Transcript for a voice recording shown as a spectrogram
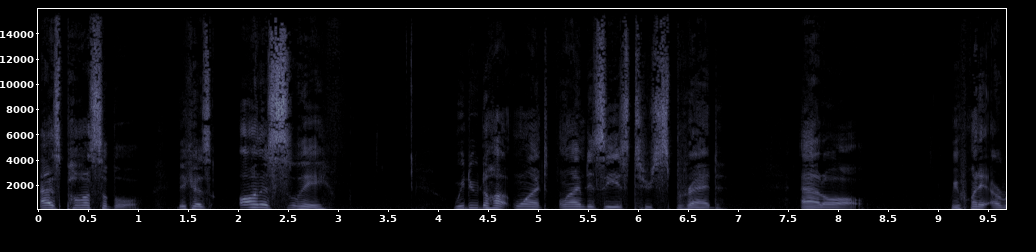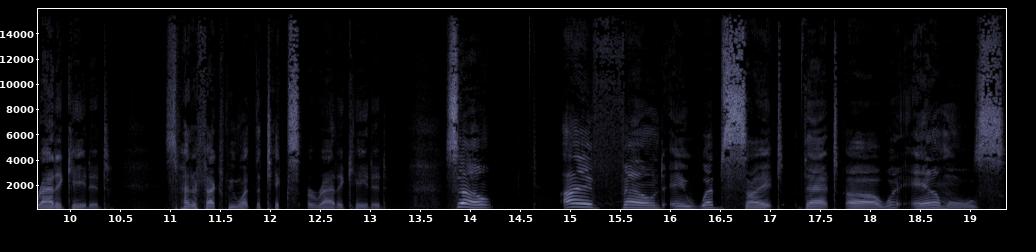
as possible because honestly, we do not want Lyme disease to spread at all. We want it eradicated. As a matter of fact, we want the ticks eradicated. So, I've found a website that uh, what animals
